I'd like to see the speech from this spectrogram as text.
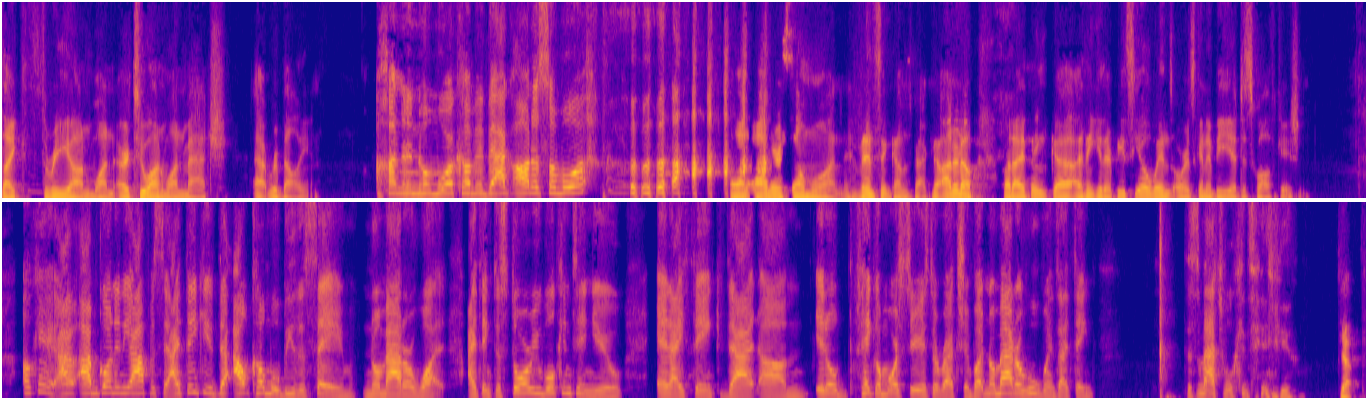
like 3 on 1 or 2 on 1 match at Rebellion. Honor no more coming back. Honor some more. honor someone. Vincent comes back. No, I don't know, but I think uh, I think either PCO wins or it's going to be a disqualification. Okay, I, am going in the opposite. I think the outcome will be the same no matter what. I think the story will continue, and I think that um, it'll take a more serious direction. But no matter who wins, I think this match will continue. Yep.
